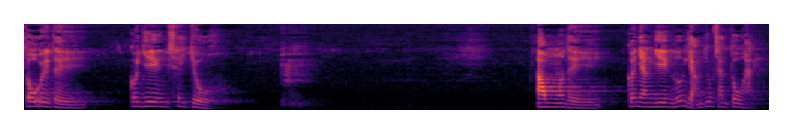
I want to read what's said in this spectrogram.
Tôi thì có duyên xây chùa. Ông thì có nhân viên hướng dẫn chúng sanh tu hành.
